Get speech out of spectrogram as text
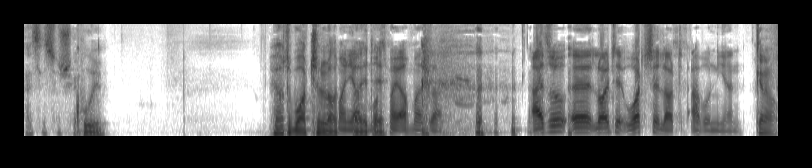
heißt es so schön. Cool. Hört Watch a Lot, Man ja, Leute. muss man ja auch mal sagen. also, äh, Leute, Watch a Lot abonnieren. Genau.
